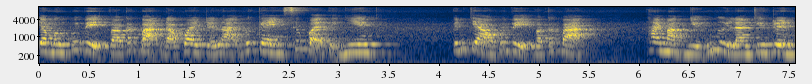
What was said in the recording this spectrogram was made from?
Chào mừng quý vị và các bạn đã quay trở lại với kênh Sức khỏe tự nhiên. Kính chào quý vị và các bạn. Thay mặt những người làm chương trình,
